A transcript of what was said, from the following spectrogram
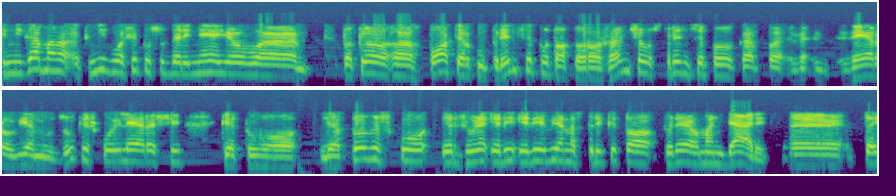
knyga, mano, knygų aš šitų sudarinėjau tokiu poterkų principu, tokio rožančiaus principu, kad vėrų vienų dzūkiškų eilėrašį, kitų lietuviškų ir, žiūrė, ir, ir vienas prie kito turėjo man derinti. E, tai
